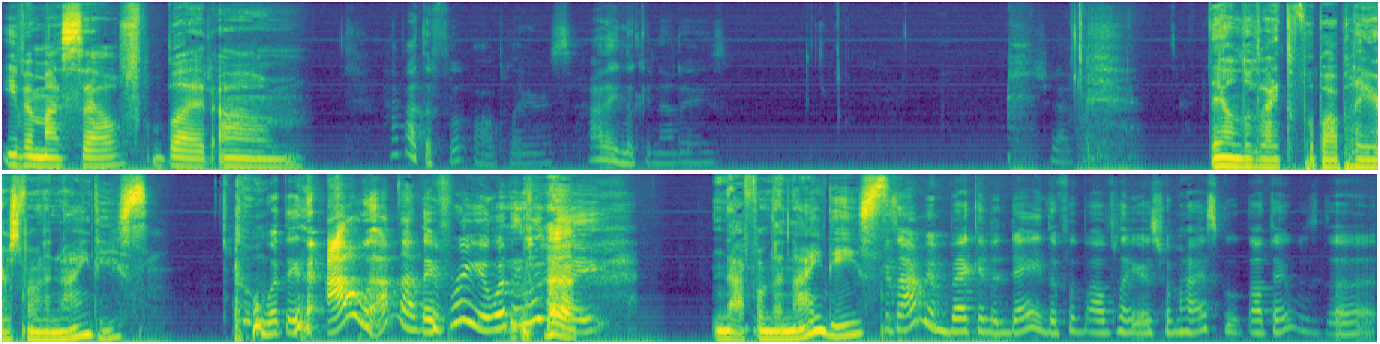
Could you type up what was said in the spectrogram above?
even myself. But um, How about the football players? How they looking they don't look like the football players from the '90s. I- what they? I I'm not their friend. What they look like? Not from the '90s. Because I remember back in the day, the football players from high school thought they was the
